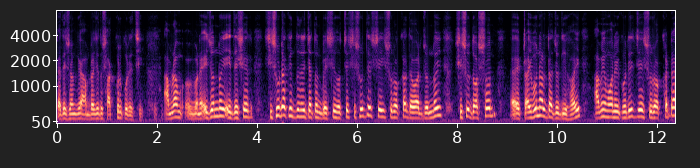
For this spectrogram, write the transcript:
জাতিসংঘে আমরা যেহেতু স্বাক্ষর করেছি। আমরা মানে এই জন্যই এই দেশের শিশুরা কিন্তু নির্যাতন বেশি হচ্ছে। শিশুদের সেই সুরক্ষা দেওয়ার জন্যই শিশু দর্শন ট্রাইব্যুনালটা যদি হয়, আমি মনে করি যে সুরক্ষাটা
